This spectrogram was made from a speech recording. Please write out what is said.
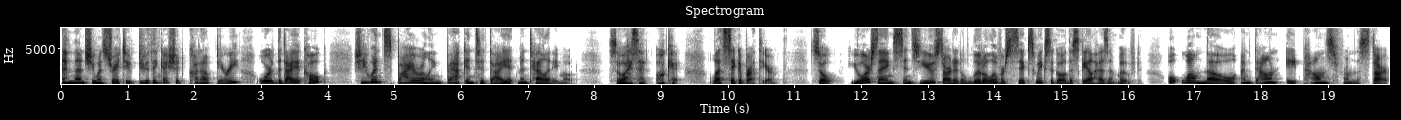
And then she went straight to, Do you think I should cut out dairy or the Diet Coke? She went spiraling back into diet mentality mode. So I said, Okay, let's take a breath here. So you're saying since you started a little over six weeks ago, the scale hasn't moved. Oh, well, no, I'm down eight pounds from the start,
